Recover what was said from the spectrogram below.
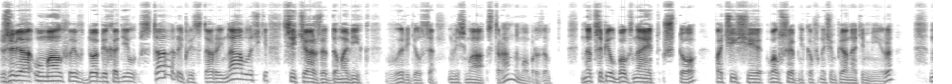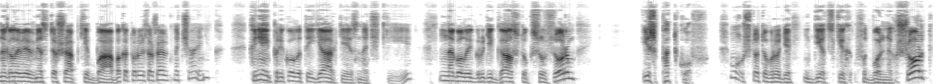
Живя у Малфой, Добби ходил в старой-престарой наволочке, сейчас же домовик вырядился весьма странным образом. Нацепил бог знает что, почище волшебников на чемпионате мира, на голове вместо шапки баба, которую сажают на чайник. К ней приколоты яркие значки, на голой груди галстук с узором из подков, ну, что-то вроде детских футбольных шорт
